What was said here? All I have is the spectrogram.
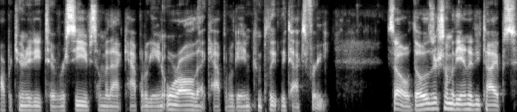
opportunity to receive some of that capital gain or all that capital gain completely tax free. So those are some of the entity types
